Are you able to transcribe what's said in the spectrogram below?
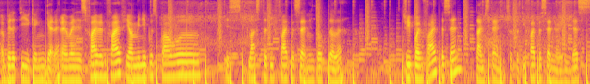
ability you can get eh? and when it's 5 and 5 your mini boost power is plus 35% in total eh? 3.5% times 10 so 35% already that's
